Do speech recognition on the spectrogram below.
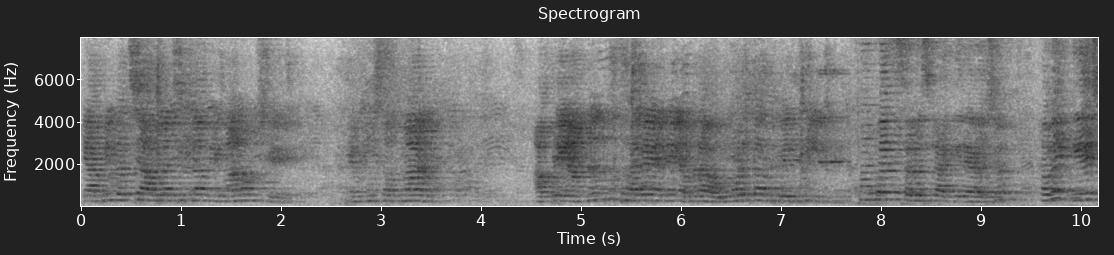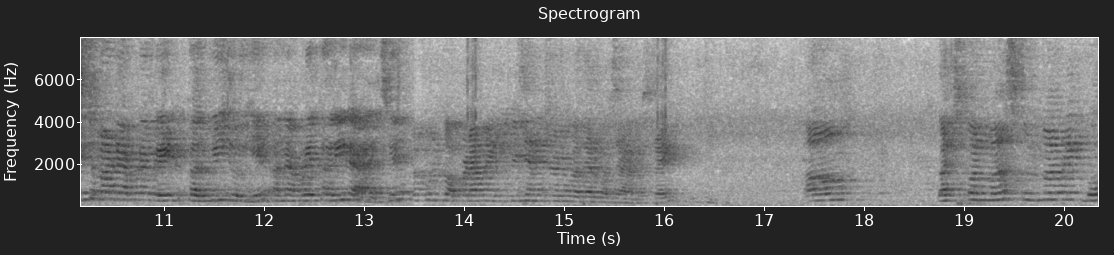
કે આપણી વચ્ચે આવેલા જેટલા મહેમાનો છે એમનું સન્માન આપણે આનંદ ભારે અને આપણા ઉમળતા ભેદથી ખૂબ જ સરસ લાગી રહ્યા છે. હવે ગેસ્ટ માટે આપણે વેઇટ કરવી જોઈએ અને આપણે કરી રહ્યા છીએ. ફૂલ કપડામાં એકબીજાને જોઈને વધારે મજા આવે છે રાઈટ બચપનમાં સ્કૂલમાં આપણે એક બહુ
